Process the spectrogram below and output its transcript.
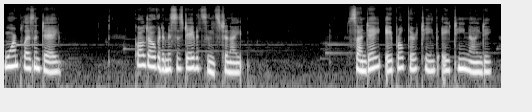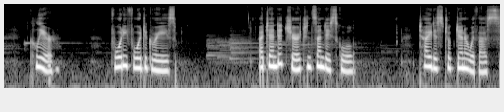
Warm, pleasant day. Called over to Mrs. Davidson's tonight. Sunday, April 13th, 1890. Clear. 44 degrees. Attended church and Sunday school. Titus took dinner with us.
